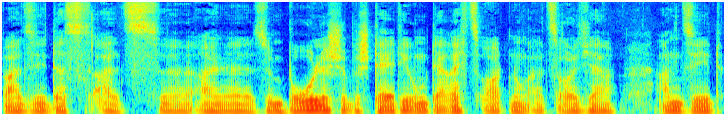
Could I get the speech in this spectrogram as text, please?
weil sie das als äh, eine symbolische Bestätigung der Rechtsordnung als solcher ansieht.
